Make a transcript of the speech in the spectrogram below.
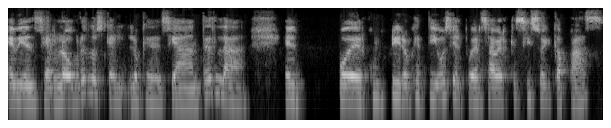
evidenciar logros, los que, lo que decía antes, la, el poder cumplir objetivos y el poder saber que sí soy capaz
